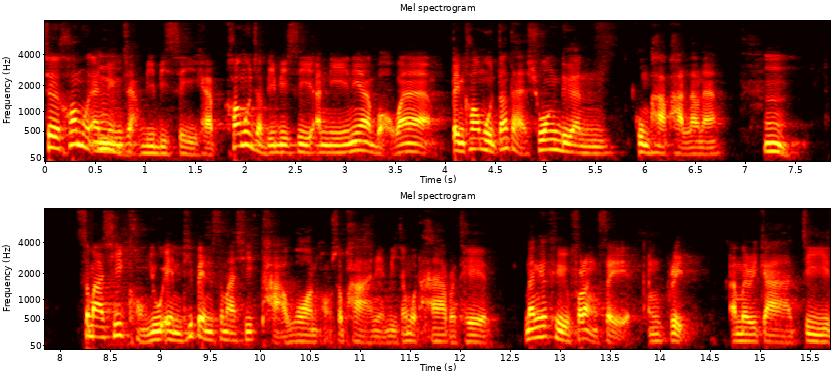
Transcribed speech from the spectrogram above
เจอข้อมูลอันหนึงจาก BBC ครับข้อมูลจาก BBC อันนี้เนี่ยบอกว่าเป็นข้อมูลตั้งแต่ช่วงเดือนกุมภาพันธ์แล้วนะอืมสมาชิกของ UN ที่เป็นสมาชิกถาวรของสภาเนี่ยมีทั้งหมด 5 ประเทศ นั่นก็คือฝรั่งเศส อังกฤษ อเมริกา จีน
